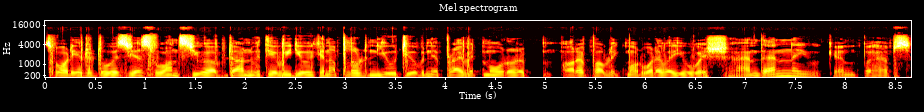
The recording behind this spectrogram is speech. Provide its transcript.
So what you have to do is just once you have done with your video you can upload in youtube in a private mode or a, or a public mode whatever you wish. And then you can perhaps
